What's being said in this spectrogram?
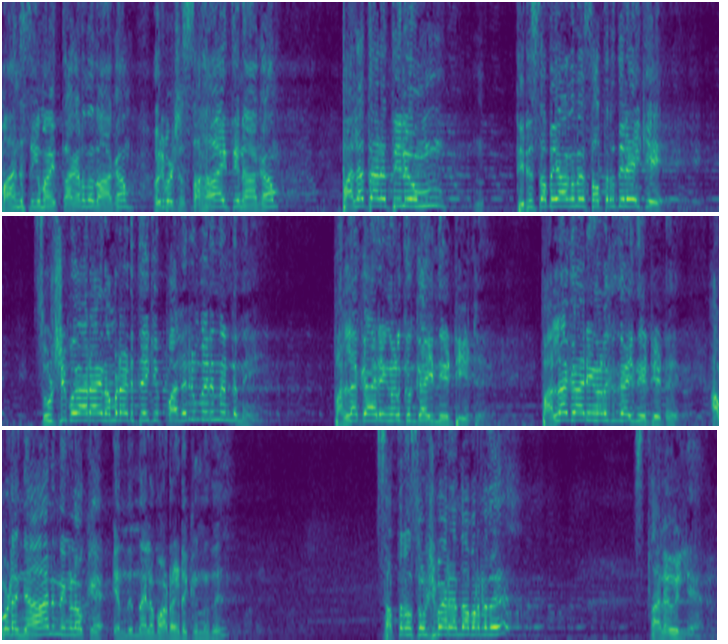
മാനസികമായി തകർന്നതാകാം ഒരുപക്ഷെ സഹായത്തിനാകാം. പലതരത്തിലും തിരുസഭയാകുന്ന സത്രത്തിലേക്ക് സൂക്ഷിപ്പുകാരായ നമ്മുടെ അടുത്തേക്ക് പലരും വരുന്നുണ്ട് നീ. പല കാര്യങ്ങൾക്കും കൈ നീട്ടിയിട്ട്. പല കാര്യങ്ങൾക്കും കൈ നീട്ടിയിട്ട്. അവിടെ ഞാനും നിങ്ങളൊക്കെ എന്ത് നിലപാടാണ് എടുക്കുന്നത്? സത്രം സൂക്ഷിപ്പുകാരെന്താ പറഞ്ഞത്? സ്ഥലമില്ല.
